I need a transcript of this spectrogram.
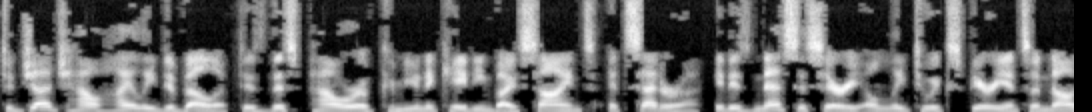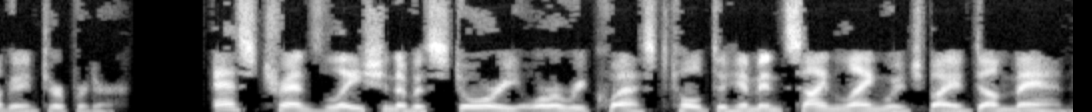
To judge how highly developed is this power of communicating by signs, etc., it is necessary only to experience a Naga interpreter's translation of a story or a request told to him in sign language by a dumb man.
